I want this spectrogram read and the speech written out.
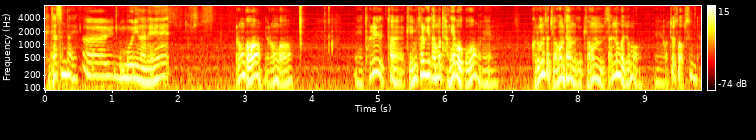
괜찮습니다. 예. 아, 눈물이 나네. 이런 거, 이런 거. 예, 털릴 털, 개미 털기도 한번 당해보고 예. 그러면서 경험 쌓- 경험 쌓는 거죠 뭐 예, 어쩔 수 없습니다.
